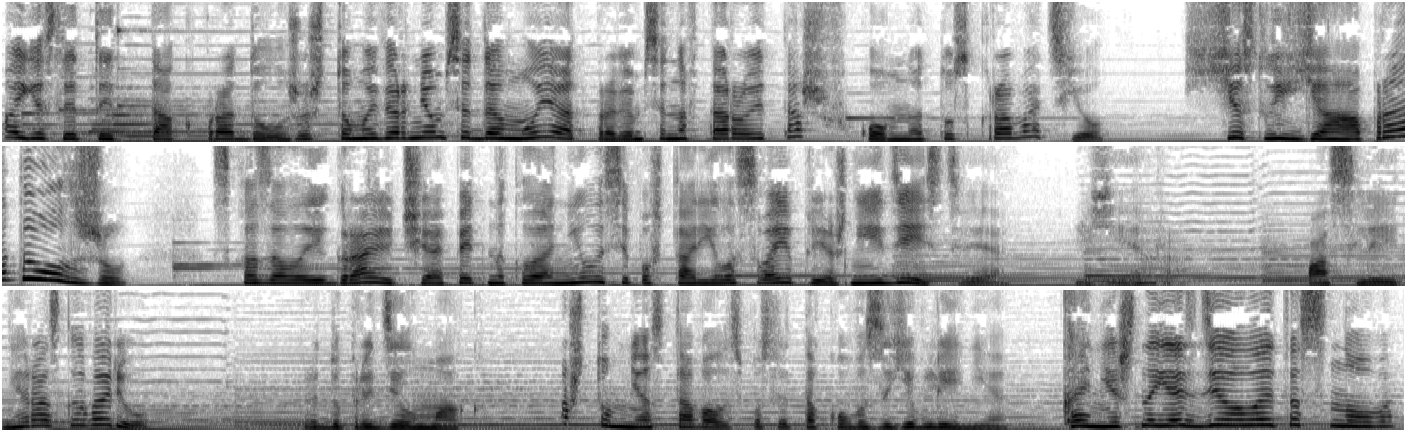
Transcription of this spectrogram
А если ты так продолжишь, то мы вернемся домой и отправимся на второй этаж в комнату с кроватью». «Если я продолжу», — сказала играючи, опять наклонилась и повторила свои прежние действия. «Лера, последний раз говорю», — предупредил маг. «А что мне оставалось после такого заявления?» «Конечно, я сделала это снова»,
